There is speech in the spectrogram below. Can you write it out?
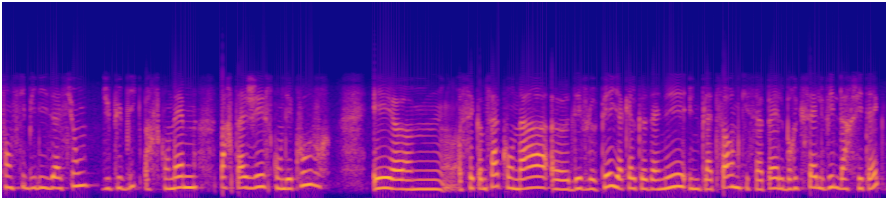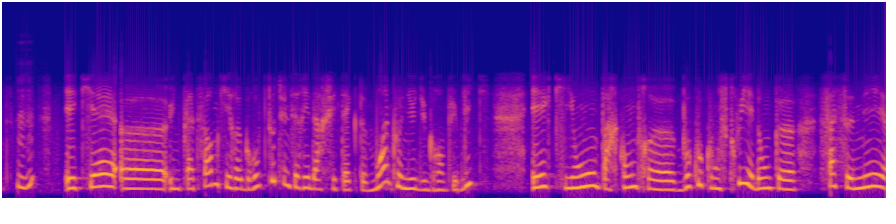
sensibilisation du public parce qu'on aime partager ce qu'on découvre et euh, c'est comme ça qu'on a euh, développé il y a quelques années une plateforme qui s'appelle Bruxelles Ville d'architectes mhm. et qui est euh, une plateforme qui regroupe toute une série d'architectes moins connus du grand public et qui ont par contre beaucoup construit et donc façonné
